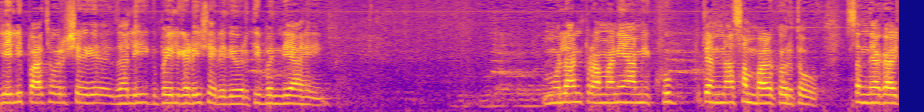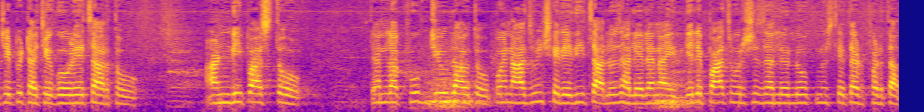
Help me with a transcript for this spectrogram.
गेली पाच वर्ष झाली बैलगाडी शर्यतीवरती बंदी आहे. मुलांप्रमाणे आम्ही खूप त्यांना सांभाळ करतो. संध्याकाळचे पिठाचे गोळे चारतो. अंडी पाचतो. त्यांना खूप जीव लावतो. पण अजून शर्यती चालू झालेल्या नाहीत. गेले पाच वर्ष झाले लोक नुसते तडफडतात.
